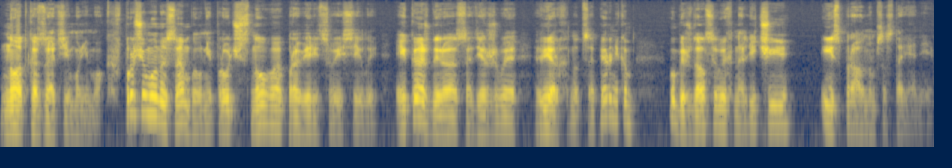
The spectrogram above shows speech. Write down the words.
но отказать ему не мог. Впрочем, он и сам был не прочь снова проверить свои силы, и каждый раз, одерживая верх над соперником, убеждался в их наличии и исправном состоянии.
